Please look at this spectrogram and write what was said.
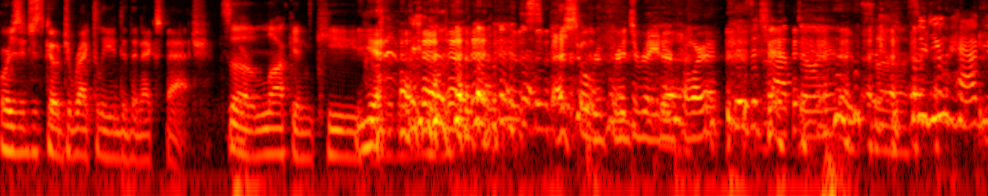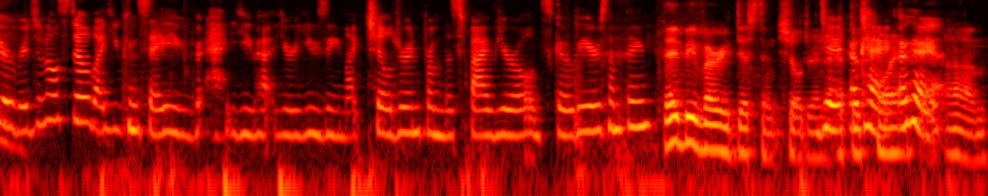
Or does it just go directly into the next batch? It's a lock and key. Yeah. Special refrigerator for it. There's a trap door. Uh... So do you have your original still? Like you can say you you ha- you're using like children from this five year old SCOBY or something. They'd be very distant children do, at this okay, point. Okay. Um,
